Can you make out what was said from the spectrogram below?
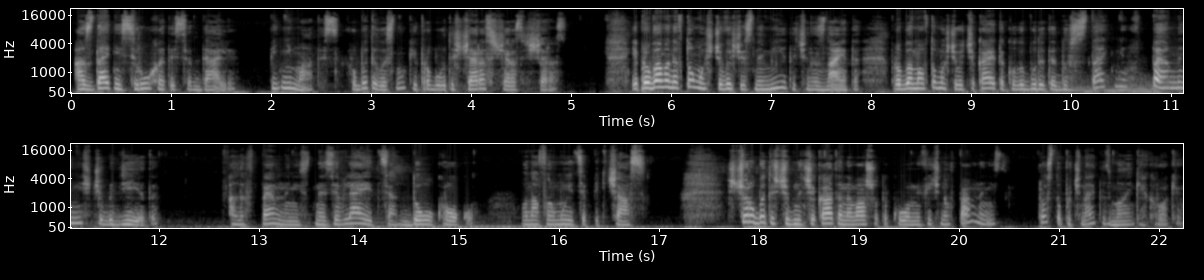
а здатність рухатися далі, підніматись, робити висновки і пробувати ще раз, ще раз і ще раз. І проблема не в тому, що ви щось не вмієте чи не знаєте. Проблема в тому, що ви чекаєте, коли будете достатньо впевнені, щоб діяти. Але впевненість не з'являється до кроку, вона формується під час. Що робити, щоб не чекати на вашу таку міфічну впевненість? Просто починайте з маленьких кроків,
